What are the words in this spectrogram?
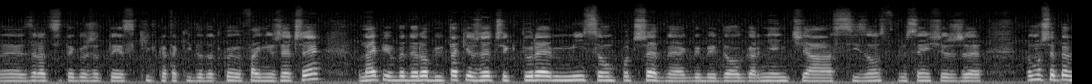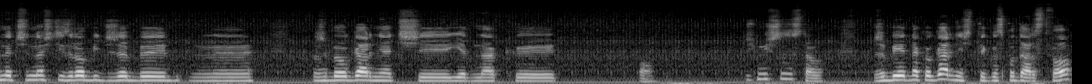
e, z racji tego, że to jest kilka takich dodatkowych fajnych rzeczy, najpierw będę robił takie rzeczy, które mi są potrzebne, jak gdyby do ogarnięcia seasons, w tym sensie, że no muszę pewne czynności zrobić, żeby. mm, żeby ogarniać e, jednak. e, O. Coś mi jeszcze zostało żeby jednak ogarniać to gospodarstwo.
